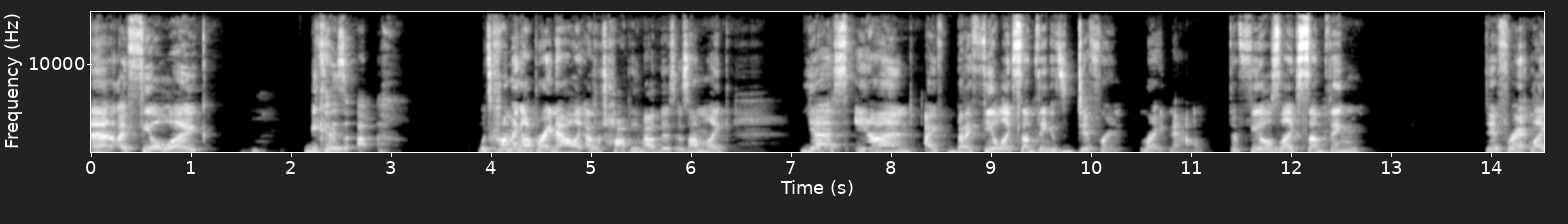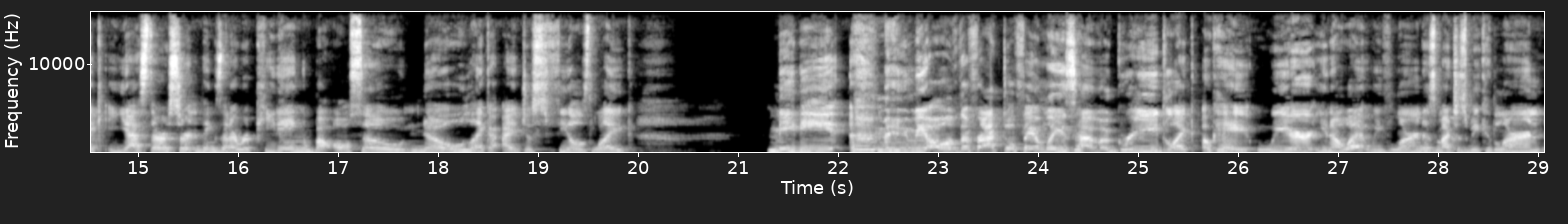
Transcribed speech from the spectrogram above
And i feel like because uh, what's coming up right now like as we're talking about this is i'm like yes and i but i feel like something is different right now. There feels like something different. Like yes there are certain things that are repeating but also no. Like i just feels like maybe maybe all of the fractal families have agreed like okay we're you know what? We've learned as much as we could learn.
